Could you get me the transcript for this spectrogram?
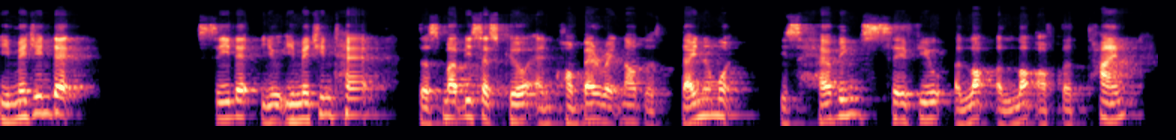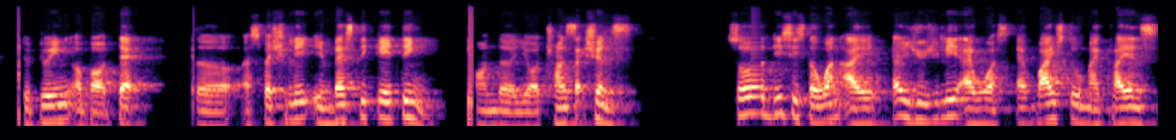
Imagine that, see that you imagine that the Smart Biz SQL and compare right now the Dynamod is having saved you a lot, a lot of the time to doing about that, the especially investigating on the your transactions. So this is the one I, I usually I was advised to my clients.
